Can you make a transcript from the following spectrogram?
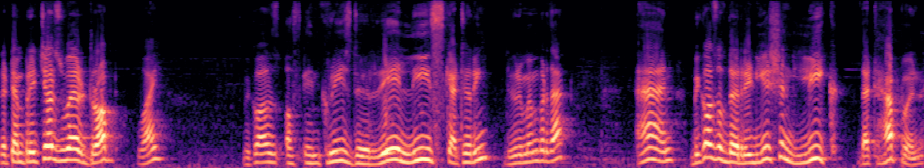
the temperatures were dropped. Why? Because of increased Rayleigh scattering. Do you remember that? And because of the radiation leak that happened,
